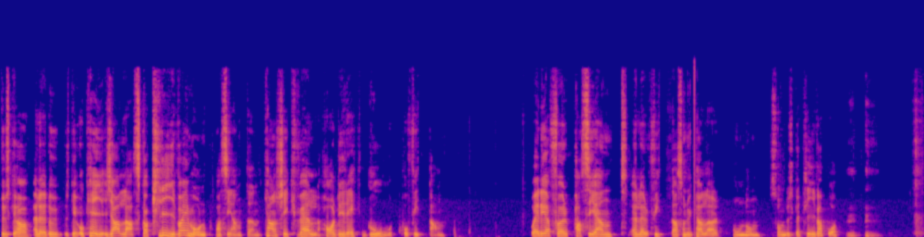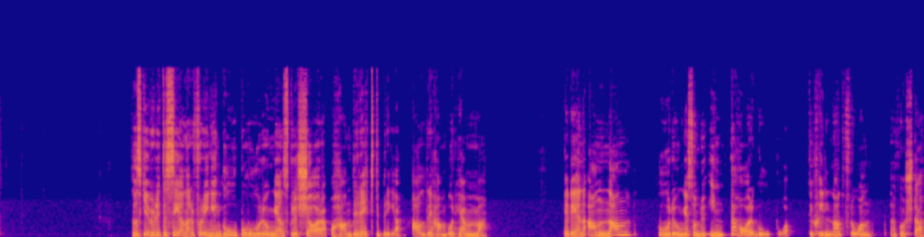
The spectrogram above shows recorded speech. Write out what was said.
du ska, eller du skriver, okej Jalla, ska kliva imorgon på patienten. Kanske ikväll, har direkt go på fittan. Vad är det för patient eller fitta som du kallar honom som du ska kliva på? Sen skriver du lite senare, får ingen go på horungen, skulle köra på han direkt bre, aldrig han bor hemma. Är det en annan horunge som du inte har go på, till skillnad från den första?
